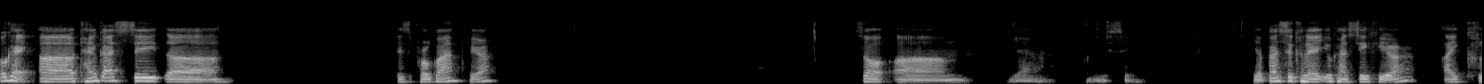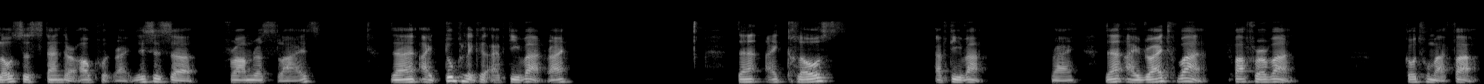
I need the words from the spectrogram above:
Okay, uh, can you guys see the this program here. So um, yeah, let me see. Yeah, basically you can see here, I close the standard output, right? This is uh, from the slides. Then I duplicate FD1, right? Then I close FD1, right? Then I write one, buffer one, go to my file,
